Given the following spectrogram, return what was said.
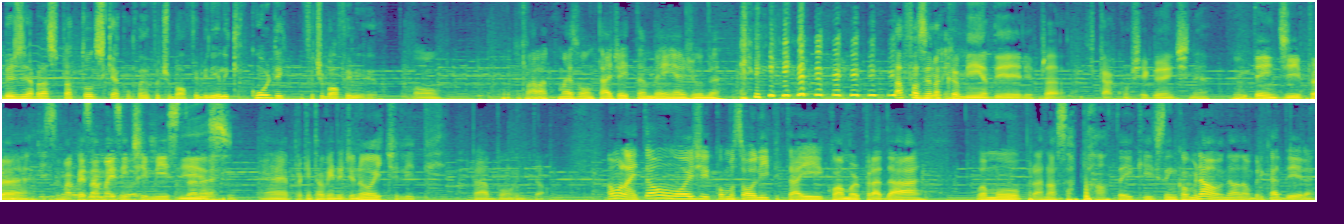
Beijos e abraços pra todos que acompanham o futebol feminino e que curtem o futebol feminino. Bom, falar com mais vontade aí também ajuda. Tá fazendo a caminha dele pra ficar aconchegante, né? Entendi, pra ser uma coisa mais intimista, Isso. né? É, pra quem tá ouvindo de noite, Lipe. Tá bom, então. Vamos lá, então hoje, como só o Lipe tá aí com amor pra dar, vamos pra nossa pauta aí que sem como. Não, não, não, brincadeira.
